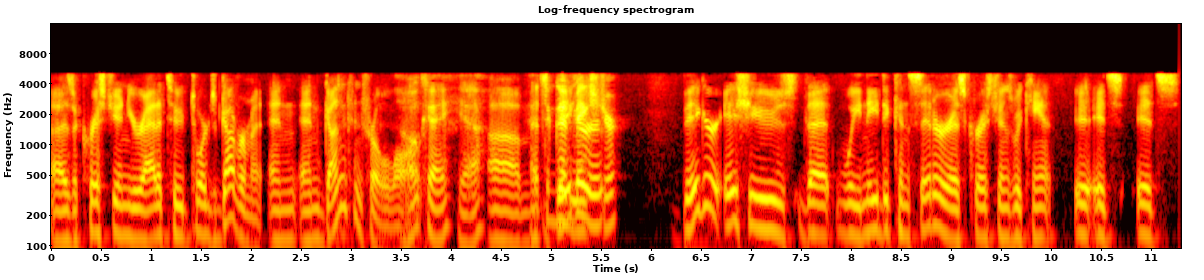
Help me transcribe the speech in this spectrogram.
as a Christian, your attitude towards government and and gun control laws. Okay, yeah. Um, That's a good bigger- mixture. Bigger issues that we need to consider as Christians. We can't. it- It's it's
